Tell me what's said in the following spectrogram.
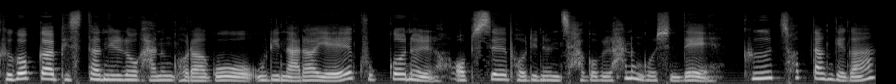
그것과 비슷한 일로 가는 거라고 우리나라의 국권을 없애버리는 작업을 하는 것인데 그 첫 단계가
